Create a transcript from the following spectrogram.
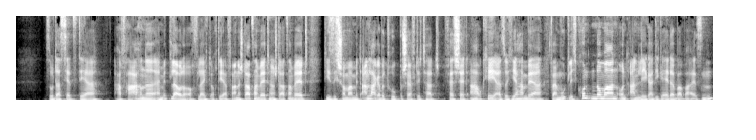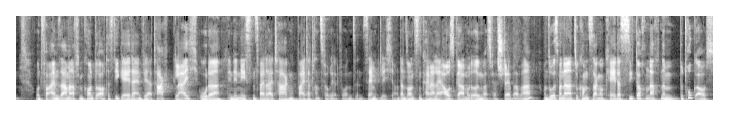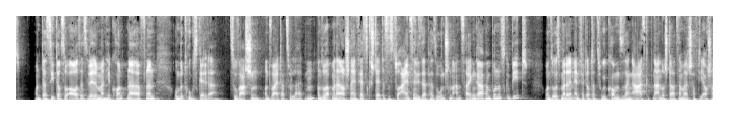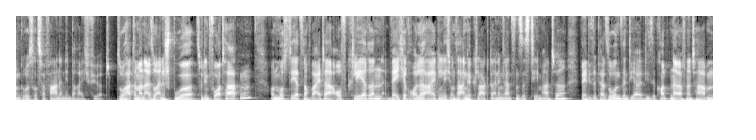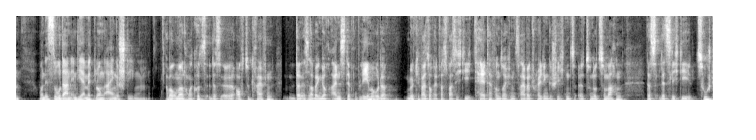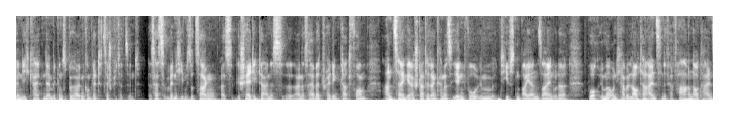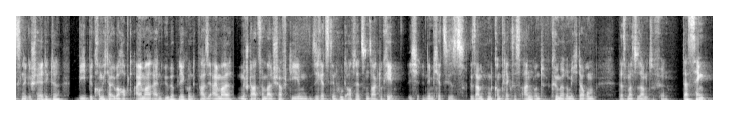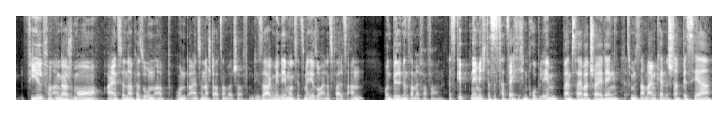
Sodass jetzt der erfahrene Ermittler oder auch vielleicht auch die erfahrene Staatsanwältin oder Staatsanwalt, die sich schon mal mit Anlagebetrug beschäftigt hat, feststellt, ah, okay, also hier haben wir vermutlich Kundennummern und Anleger, die Gelder überweisen. Und vor allem sah man auf dem Konto auch, dass die Gelder entweder taggleich oder in den nächsten zwei, drei Tagen weiter transferiert worden sind. Sämtliche. Und ansonsten keinerlei Ausgaben oder irgendwas feststellbar war. Und so ist man dann dazu gekommen zu sagen, okay, das sieht doch nach einem Betrug aus. Und das sieht doch so aus, als würde man hier Konten eröffnen, um Betrugsgelder zu waschen und weiterzuleiten. Und so hat man dann auch schnell festgestellt, dass es zu einzelnen dieser Personen schon Anzeigen gab im Bundesgebiet. Und so ist man dann im Endeffekt auch dazu gekommen zu sagen, ah, es gibt eine andere Staatsanwaltschaft, die auch schon ein größeres Verfahren in dem Bereich führt. So hatte man also eine Spur zu den Vortaten und musste jetzt noch weiter aufklären, welche Rolle eigentlich unser Angeklagter in dem ganzen System hatte, wer diese Personen sind, die diese Konten eröffnet haben und ist so dann in die Ermittlungen eingestiegen. Aber um noch mal kurz das äh, aufzugreifen, dann ist es aber irgendwie auch eines der Probleme oder möglicherweise auch etwas, was sich die Täter von solchen Cybertrading-Geschichten äh, zunutze machen, dass letztlich die Zuständigkeiten der Ermittlungsbehörden komplett zersplittert sind. Das heißt, wenn ich irgendwie sozusagen als Geschädigter eines, äh, einer Cyber-Trading-Plattform Anzeige erstatte, dann kann das irgendwo im tiefsten Bayern sein oder wo auch immer und ich habe lauter einzelne Verfahren, lauter einzelne Geschädigte. Wie bekomme ich da überhaupt einmal einen Überblick und quasi einmal eine Staatsanwaltschaft, die sich jetzt den Hut aufsetzt und sagt, okay, ich nehme mich jetzt dieses gesamten Komplexes an und kümmere mich darum, das mal zusammenzuführen? Das hängt viel vom Engagement einzelner Personen ab und einzelner Staatsanwaltschaften, die sagen, wir nehmen uns jetzt mal hier so eines Falls an und bilden ein Sammelverfahren. Es gibt nämlich, das ist tatsächlich ein Problem beim Cybertrading, zumindest nach meinem Kenntnisstand bisher,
